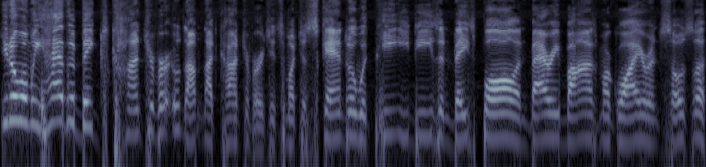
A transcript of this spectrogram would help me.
You know, when we had the big controversy, not, not controversy, so much a scandal with PEDs in baseball and Barry Bonds, McGwire, and Sosa,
